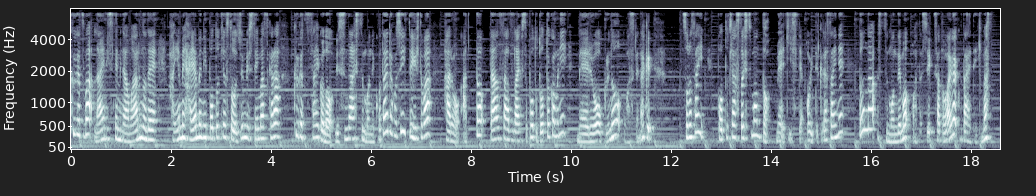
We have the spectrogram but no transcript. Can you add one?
9月は来日セミナーもあるので、早め早めにポッドキャストを準備していますから、9月最後のリスナー質問に答えてほしいという人は、hello.dancerslifesupport.com にメールを送るのをお忘れなく。その際、ポッドキャスト質問と明記しておいてくださいね。どんな質問でも私、佐藤愛が答えていきます。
